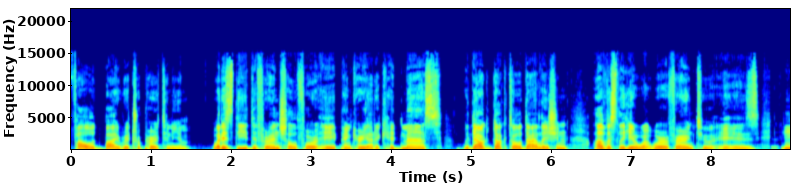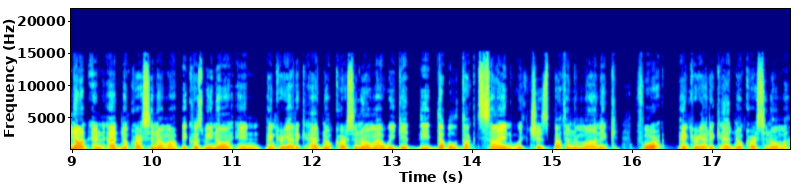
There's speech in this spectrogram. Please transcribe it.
followed by retroperitoneum. What is the differential for a pancreatic head mass? without ductal dilation. Obviously, here what we're referring to is not an adenocarcinoma because we know in pancreatic adenocarcinoma we get the double duct sign, which is pathognomonic for pancreatic adenocarcinoma.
